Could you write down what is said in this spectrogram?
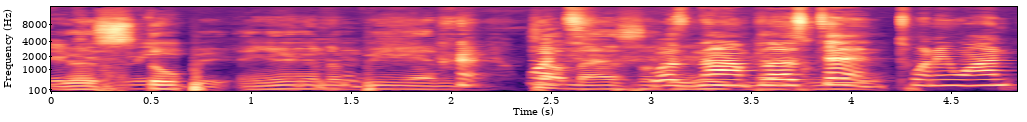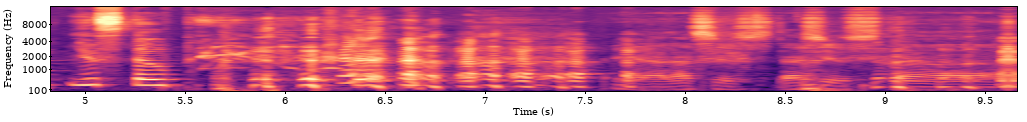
You're stupid, and you're gonna be in What's, dumbass. what's something 9 plus next 10? week. 21? You stupid. Yeah, that's just that's just uh,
